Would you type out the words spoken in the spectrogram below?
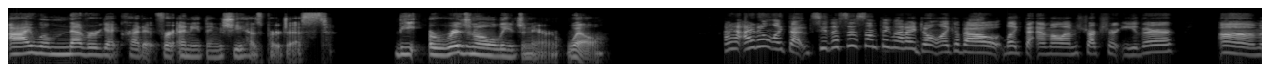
i will never get credit for anything she has purchased. The original legionnaire will I, I don't like that. See, this is something that I don't like about like the MLM structure either. Um,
